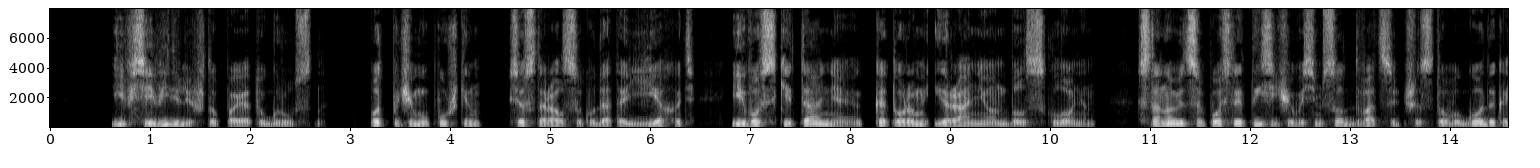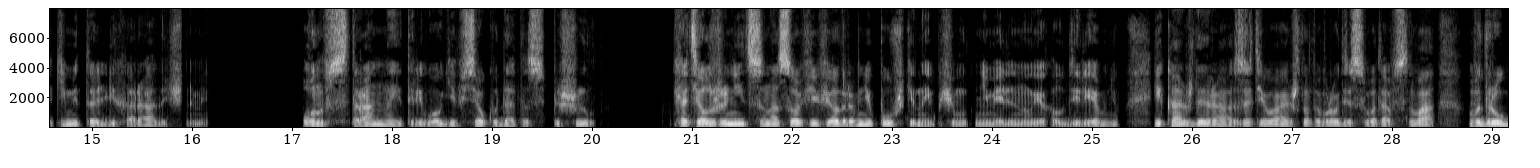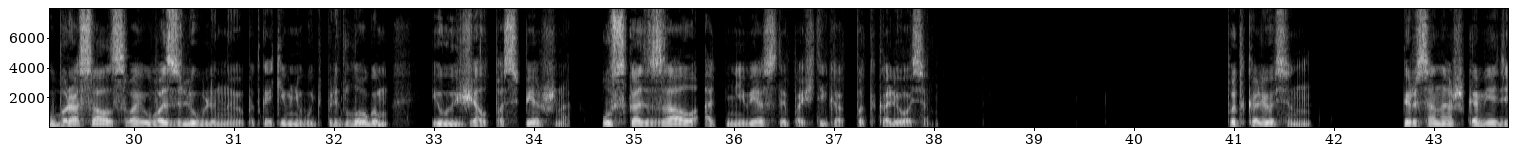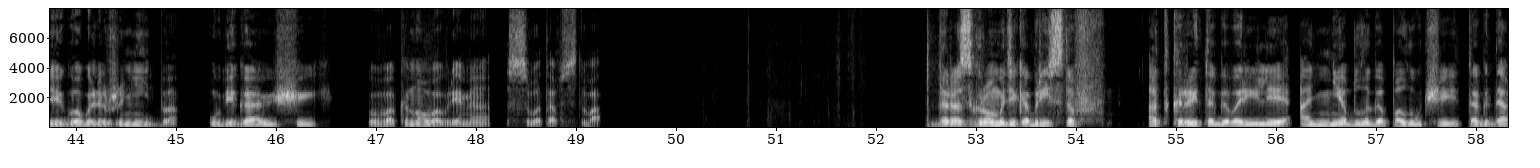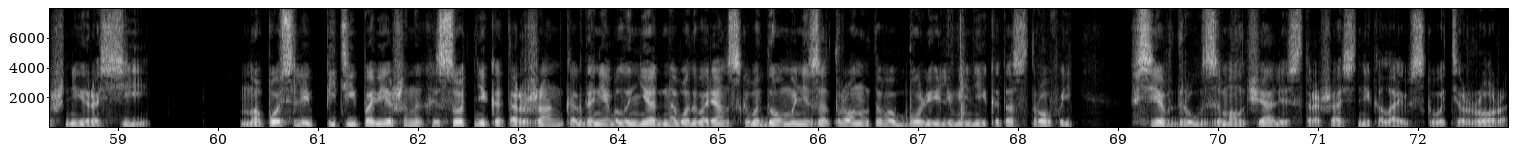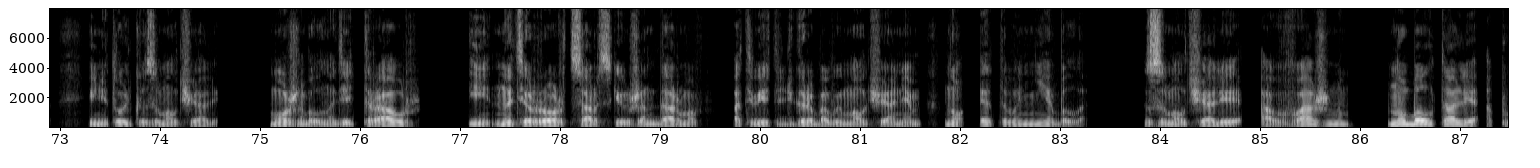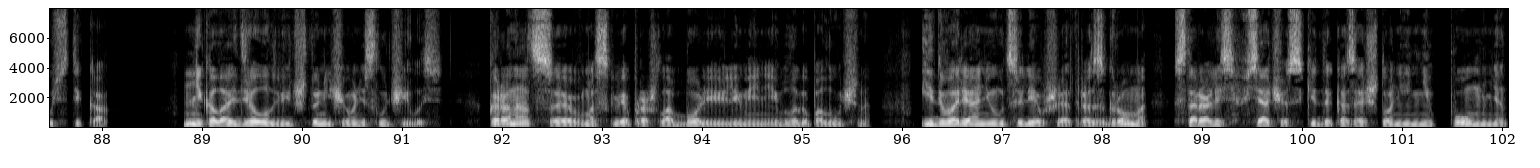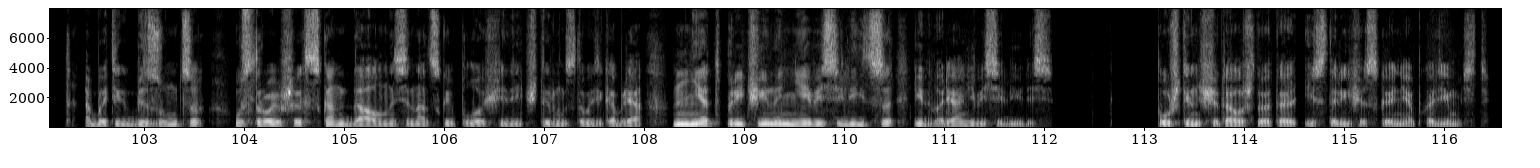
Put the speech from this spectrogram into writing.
и все видели, что поэту грустно. Вот почему Пушкин все старался куда-то ехать его скитания, к которым и ранее он был склонен, становятся после 1826 года какими-то лихорадочными. Он в странной тревоге все куда-то спешил. Хотел жениться на Софье Федоровне Пушкиной почему-то немедленно уехал в деревню, и каждый раз, затевая что-то вроде сватовства, вдруг бросал свою возлюбленную под каким-нибудь предлогом и уезжал поспешно, ускользал от невесты почти как Подколесин. Подколесин — персонаж комедии Гоголя «Женитьба», убегающий в окно во время сватовства. До разгрома декабристов открыто говорили о неблагополучии тогдашней России. Но после пяти повешенных и сотни каторжан, когда не было ни одного дворянского дома, не затронутого более или менее катастрофой, все вдруг замолчали, страшась Николаевского террора, и не только замолчали. Можно было надеть траур и на террор царских жандармов ответить гробовым молчанием, но этого не было. Замолчали о важном, но болтали о пустяках. Николай делал вид, что ничего не случилось. Коронация в Москве прошла более или менее благополучно и дворяне, уцелевшие от разгрома, старались всячески доказать, что они не помнят об этих безумцах, устроивших скандал на Сенатской площади 14 декабря. Нет причины не веселиться, и дворяне веселились. Пушкин считал, что это историческая необходимость.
